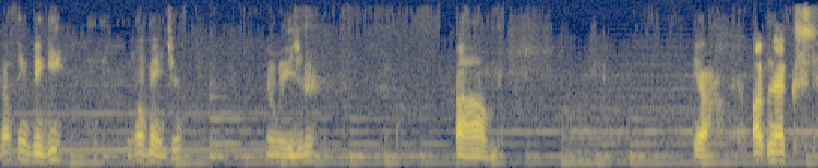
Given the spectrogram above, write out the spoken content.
Nothing biggie, no major, no major. Um, yeah, up next,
